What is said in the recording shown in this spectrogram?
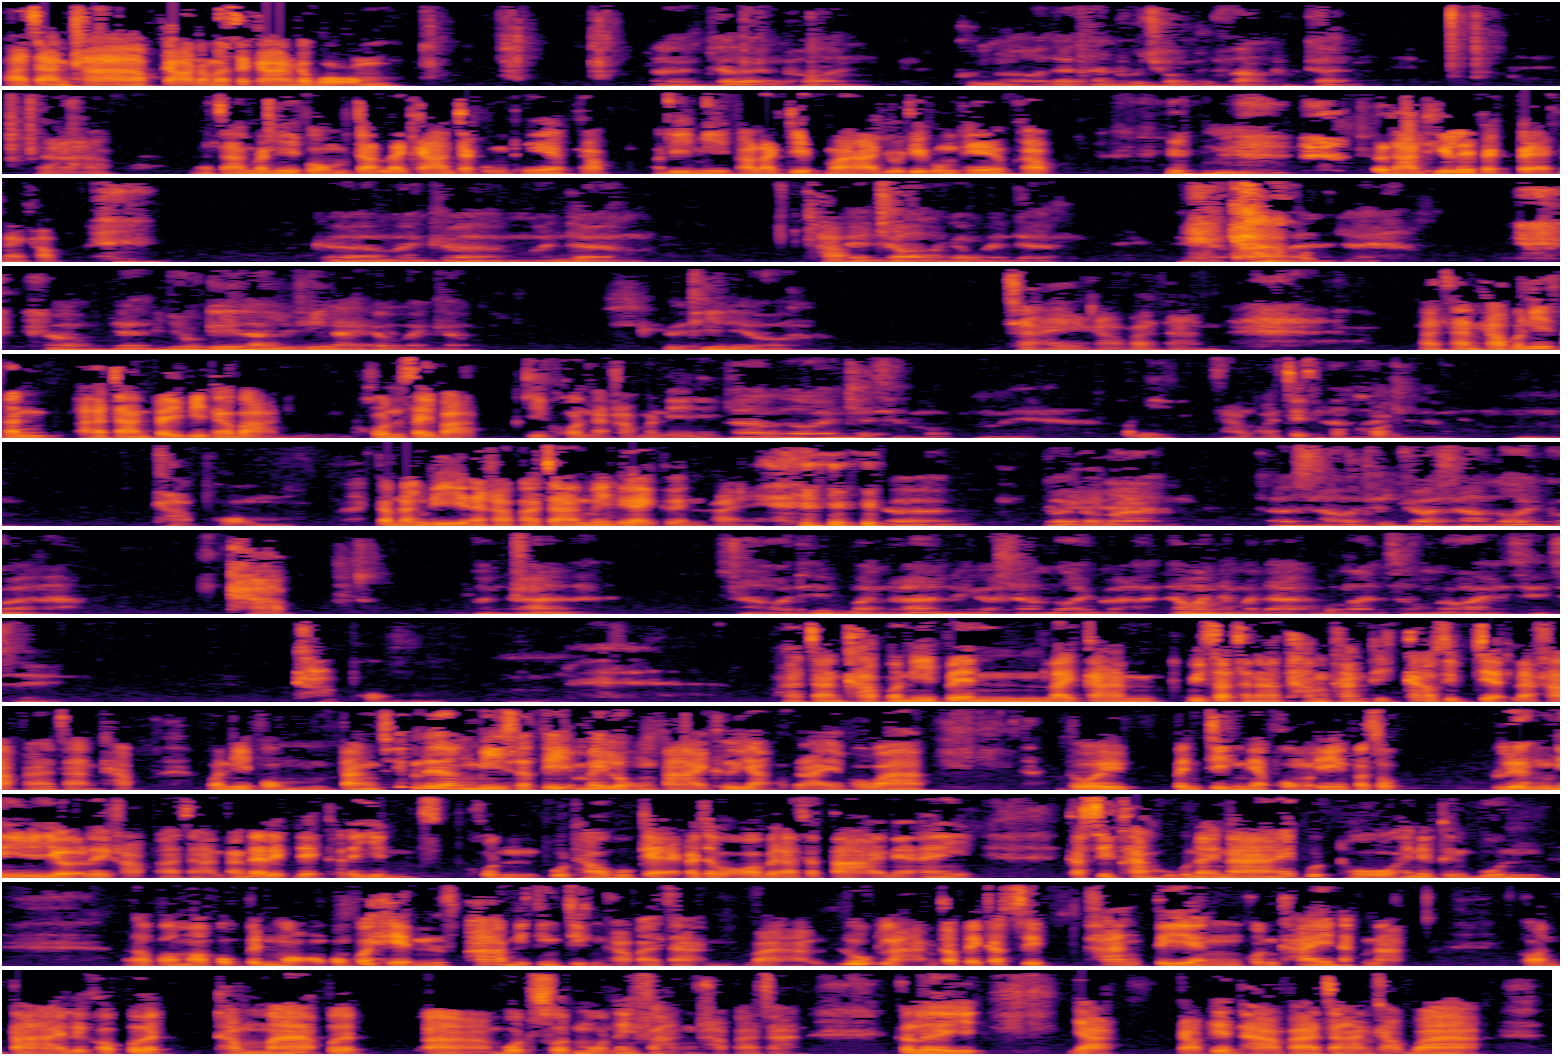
พระอาจารย์ครับกล่าวนมัสการครับผมเจริญพร คุณหมอและท่านผู้ชมผู้ฟังทุกท่านครับอาจารย์วันนี้ผมจัดรายการจากกรุงเทพครับพอดีมีภารกิจมาอยู่ที่กรุงเทพครับ สถานที่เลยแปลกๆหน่อยครับ ก็มันก็เหมือนเดิมในจอมันก็เหมือนเดิมครับก็ยุคนี้เราอยู่ที่ไหนก็เหมือนกับ อยู่ที่เดียว ใช่ครับอาจารย์ อาจารย์ครับ วันนี้ท่านอาจารย์ไปบิณฑบาตคนใส่บาตรกี่คนนะครับ วันนี้สามร้อยเจ็ดสิบหกวันนี้สามร้อยเจ็ดสิบหกคน ครับผมกำลังดีนะครับ อาจารย์ไม่เหนื่อยเกินไปก็โดยประมาณ ถ้าเสาร์อาทิตย์ก็สามร้อยกว่า ครับวันพระเสาร์อาทิตย์วันพระนี่ก็สามร้อยกว่า ถ้าวันธรรมดาประมาณสองร้อยเศษครับผม พระอาจารย์ครับ วันนี้เป็นรายการวิสัชนาธรรมครั้งที่เก้าสิบเจ็ดแล้วครับ พระอาจารย์ครับ วันนี้ผมตั้งชื่อเรื่องมีสติไม่หลงตายคืออย่างไร เพราะว่าโดยเป็นจริงเนี่ยผมเองประสบเรื่องนี้เยอะเลยครับพระอาจารย์ตั้งแต่เด็ก ๆ ก็ได้ยินคนผู้เฒ่าผู้แก่ก็จะบอกว่าเวลาจะตายเนี่ยให้กระซิบข้างหูหน่อยนะ ให้พุทโธให้นึกถึงบุญ แล้วพอมาผมเป็นหมอ ผมก็เห็นภาพนี้จริง ๆ ครับ อาจารย์ว่าลูกหลานก็ไปกระซิบข้างเตียงคนไข้หนักๆก่อนตายหรือเขาเปิดธรรมะเปิด บทสวดมนต์ให้ฟังครับ อาจารย์ ก็เลยอยากกลับเรียนถามพระอาจารย์ครับว่า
